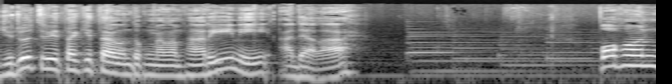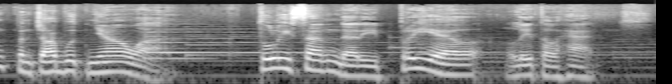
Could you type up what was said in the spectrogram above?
Judul cerita kita untuk malam hari ini adalah Pohon Pencabut Nyawa. Tulisan dari Priel Little Hands.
